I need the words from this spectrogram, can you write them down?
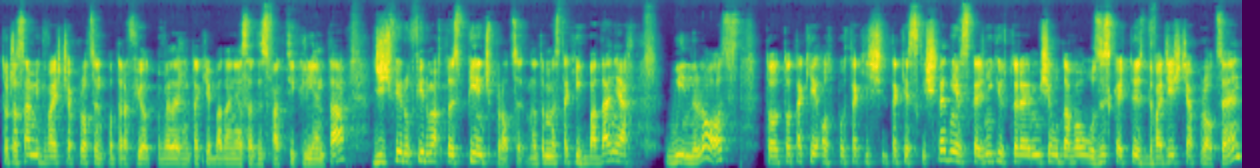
to czasami 20% potrafi odpowiadać na takie badania satysfakcji klienta. Dziś w wielu firmach to jest 5%. Natomiast w takich badaniach win-loss, to, to takie, takie, takie średnie wskaźniki, które mi się udawało uzyskać, to jest 20%,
